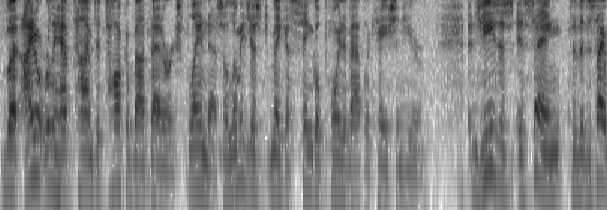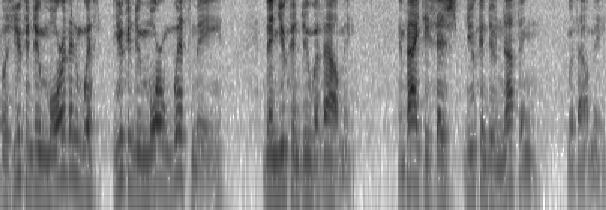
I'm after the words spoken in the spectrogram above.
But I don't really have time to talk about that or explain that, so let me just make a single point of application here. Jesus is saying to the disciples, you can do more than with you can do more with me than you can do without me. In fact, he says you can do nothing without me.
